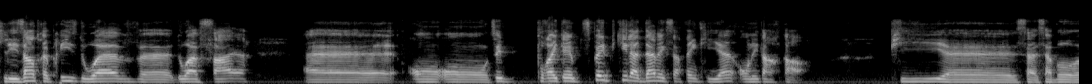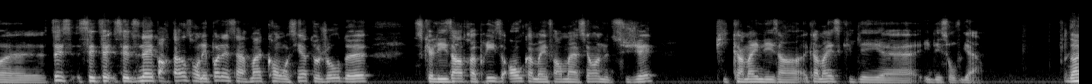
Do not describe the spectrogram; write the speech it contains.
que les entreprises doivent, euh, doivent faire, euh, on, on- pour être un petit peu impliqué là-dedans avec certains clients, on est en retard. Puis euh, ça, ça va. euh, c'est d'une importance. On n'est pas nécessairement conscient toujours de ce que les entreprises ont comme information à notre sujet, puis comment ils les en- comment est-ce qu'ils les, euh, ils les sauvegardent. Non,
